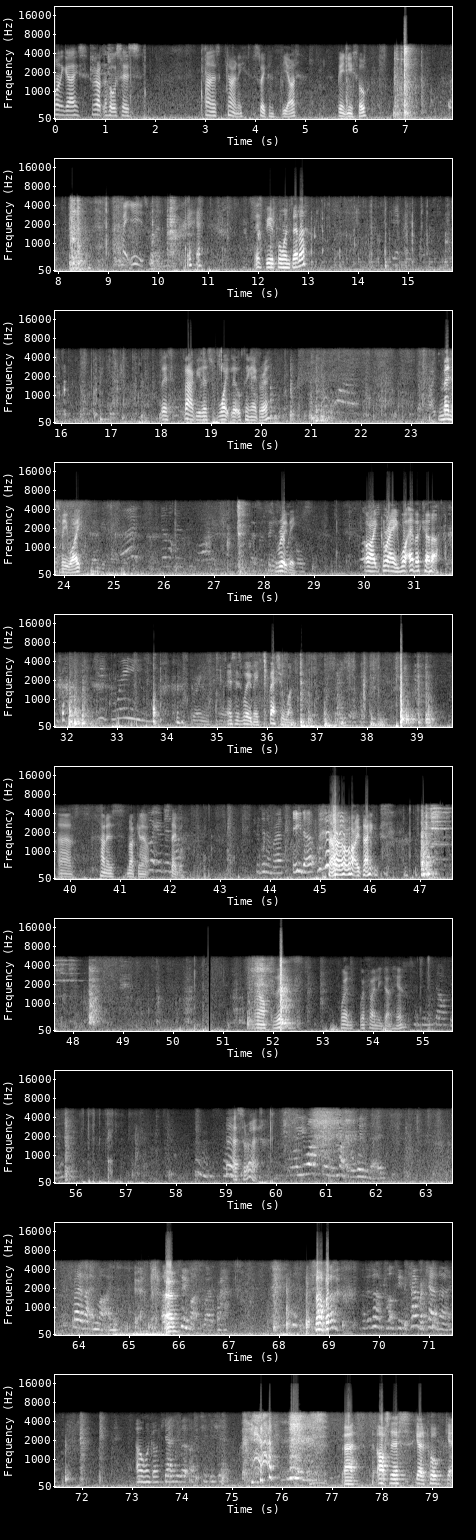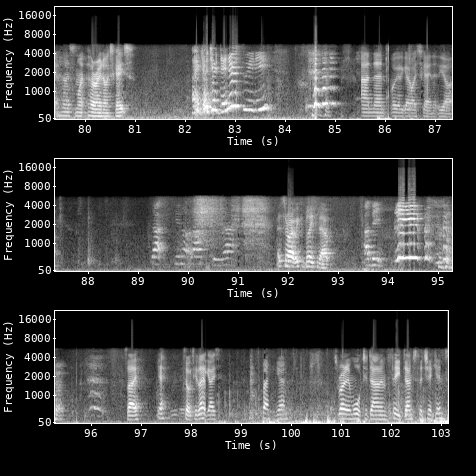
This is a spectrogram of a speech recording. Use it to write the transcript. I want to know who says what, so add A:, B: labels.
A: Morning guys, we're up the horses. Hannah's currently sweeping the yard, being useful.
B: Make you useful.
A: this beautiful one Zella. This fabulous white little thing over here. Meant to be white. Ruby. Alright, grey, whatever colour.
B: green.
A: Green. This is Ruby, special one. Um, Hannah's mucking out
B: Got your dinner.
A: stable.
B: For dinner, Brad. Eat up.
A: Alright, thanks. And after this, when we're finally done here. Yeah, that's alright.
B: Well, you are still in front of a window. Bear that in mind.
A: Yeah.
B: That's
A: Um,
B: too much like that.
A: no, but.
B: I don't know, I can't see the camera, can I? Oh my god, yeah, you look like cheeky shit.
A: uh, after this, go to Poole, get her some her own ice skates,
B: I got your dinner, sweetie!
A: and then we're gonna go ice skating at the Ark.
B: That, you're not allowed to do that.
A: It's alright, we can bleep it out.
B: I'll be bleep!
A: So, yeah, talk to you later, guys. Back again. It's running water down and feed down to the chickens.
